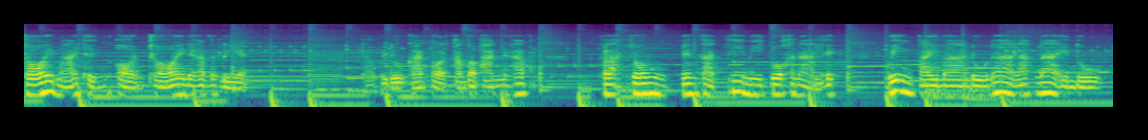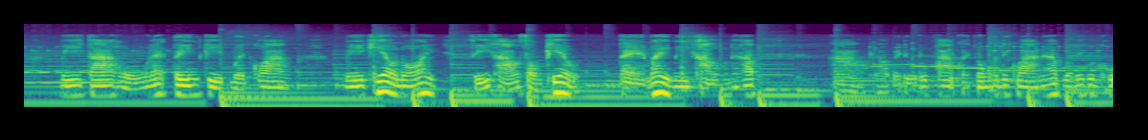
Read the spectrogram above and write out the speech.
ช้อยหมายถึงอ่อนช้อยนะครับนักเรียน เราไปดูการถอดคำประพันธ์นะครับ กระจงเป็นสัตว์ที่มีตัวขนาดเล็ก วิ่งไปมาดูน่ารักน่าเอ็นดู มีตาหูและตีนกีบเหมือนกวาง มีเขี้ยวน้อย สีขาวสองเขี้ยว แต่ไม่มีเขานะครับอ้าวเราไปดูรูปภาพกระจงกันดีกว่านะครับ วันนี้คุณครู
